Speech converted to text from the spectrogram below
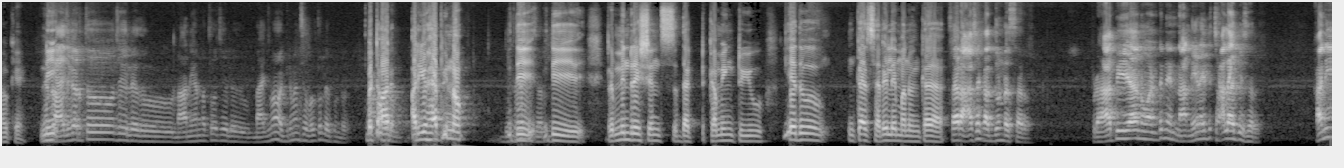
ఓకే. నీ రాజుగారితో చేయలేదు నాని అన్నతో చేయలేదు. మాక్సిమం అగ్రిమెంట్స్ ఎవరితో లేకుండా but are are you happy now the. The remunerations that coming to you లేదు ఇంకా సరేలే మనం ఇంకా సార్ ఆశకు అద్దు ఉండదు సార్ ఇప్పుడు హ్యాపీయా నువ్వు అంటే నేను నేనైతే చాలా హ్యాపీ సార్ కానీ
